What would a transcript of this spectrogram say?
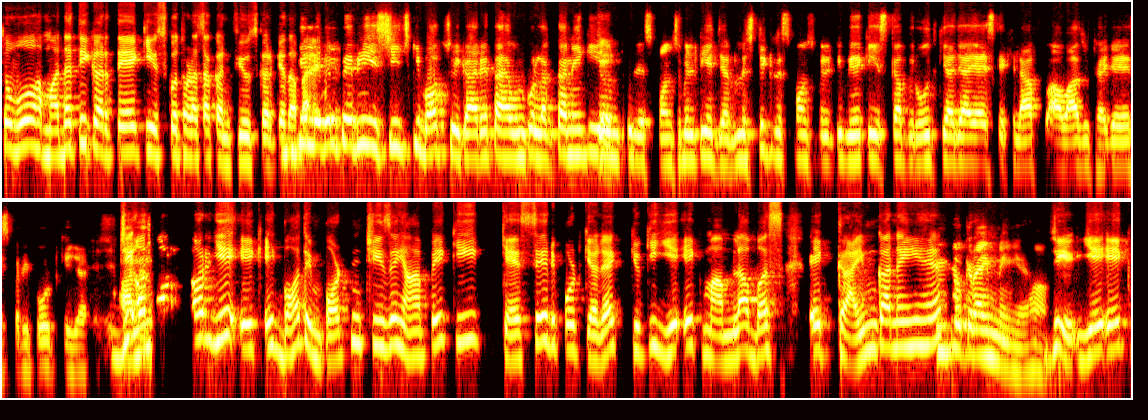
तो वो मदद ही करते हैं कि इसको थोड़ा सा कंफ्यूज करके दबाए। लेवल पे भी इस चीज़ की बहुत स्वीकार्यता है उनको लगता नहीं कि ये उनकी रिस्पॉन्सिबिलिटी है जर्नलिस्टिक रिस्पॉन्सिबिलिटी भी है कि इसका विरोध किया जाए या इसके खिलाफ आवाज़ उठाई जाए इस पर रिपोर्ट की जाए। जी और, और ये एक एक बहुत इंपॉर्टेंट चीज़ है यहाँ पे कि कैसे रिपोर्ट किया जाए क्योंकि ये एक मामला बस एक क्राइम का नहीं है। क्राइम नहीं है हाँ। जी ये एक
